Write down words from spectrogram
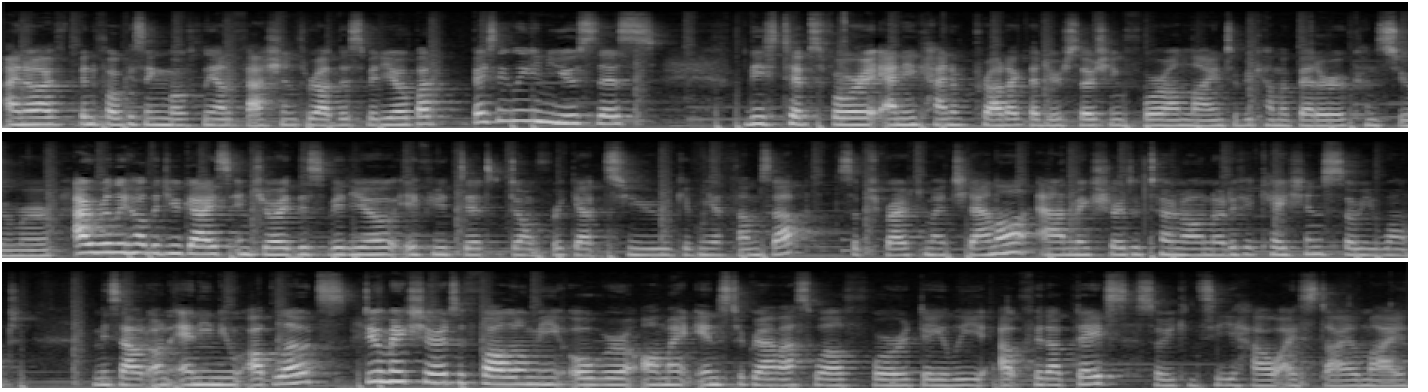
I know I've been focusing mostly on fashion throughout this video, but basically you can use this these tips for any kind of product that you're searching for online to become a better consumer. I really hope that you guys enjoyed this video. If you did, don't forget to give me a thumbs up, subscribe to my channel, and make sure to turn on notifications so you won't miss out on any new uploads. Do make sure to follow me over on my Instagram as well for daily outfit updates so you can see how I style my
